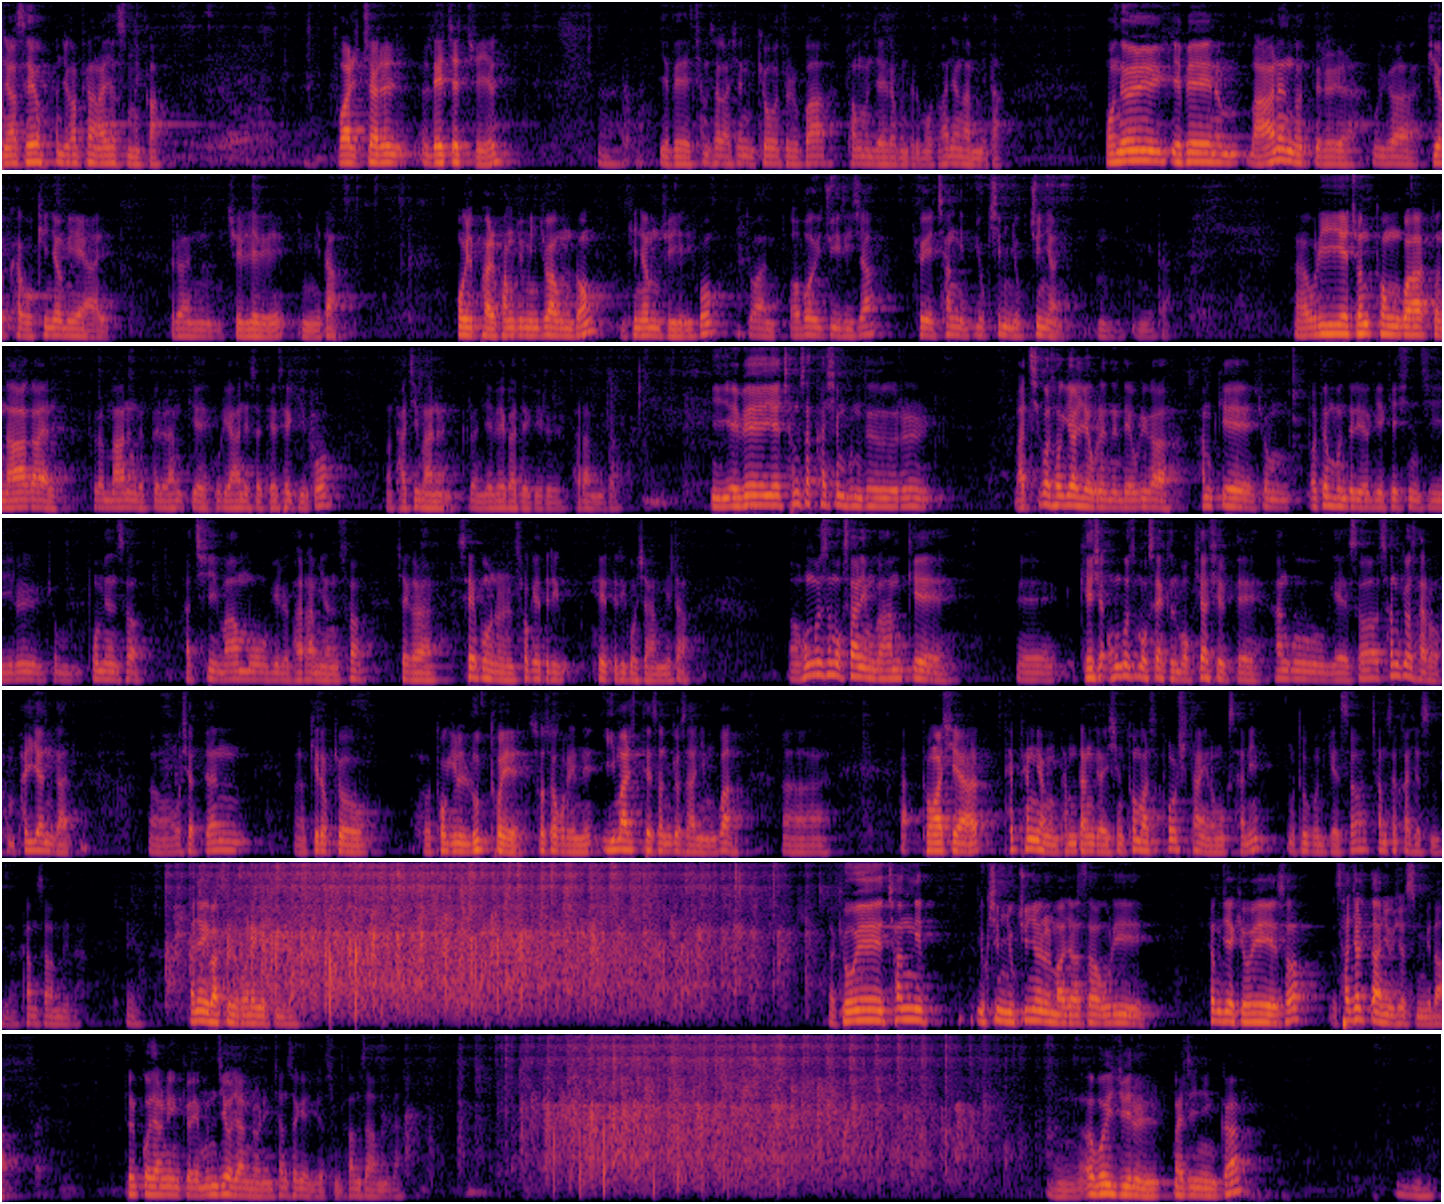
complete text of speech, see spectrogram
안녕하세요. 한 주간 평안하셨습니까? 부활절 넷째 주일 어, 예배에 참석하신 교우들과 방문자 여러분들을 모두 환영합니다. 오늘 예배는 많은 것들을 우리가 기억하고 기념해야 할 그런 주일 예배입니다. 5.18 광주민주화운동 기념주일이고 또한 어버이 주일이자 교회 창립 66주년입니다. 어, 우리의 전통과 또 나아갈 그런 많은 것들을 함께 우리 안에서 되새기고 어, 다짐하는 그런 예배가 되기를 바랍니다. 이 예배에 참석하신 분들을 마치고 소개하려고 그랬는데 우리가 함께 좀 어떤 분들이 여기에 계신지를 좀 보면서 같이 마음 모으기를 바라면서 제가 세 분을 소개해 드리고자 합니다. 어, 홍근수 목사님과 함께 홍근수 목사님께서 목회하실 때 한국에서 선교사로 한 8년간 어, 오셨던 어, 기독교 어, 독일 루토에 소속으로 있는 이말태 선교사님과 어, 아, 동아시아 태평양 담당자이신 토마스 폴슈타이너 목사님 두 분께서 참석하셨습니다. 감사합니다. 예, 환영의 박수를 보내겠습니다. 어, 교회 창립 66주년을 맞아서 우리 형제 교회에서 사절단이 오셨습니다. 들고 장로교회 문지호 장로님 참석해 주셨습니다. 감사합니다. 음, 어버이 주일을 맞으니까 음,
